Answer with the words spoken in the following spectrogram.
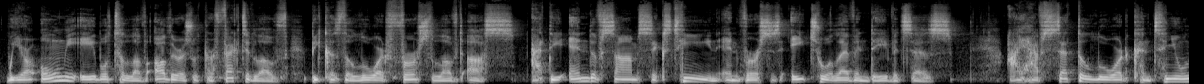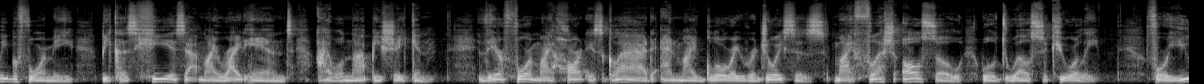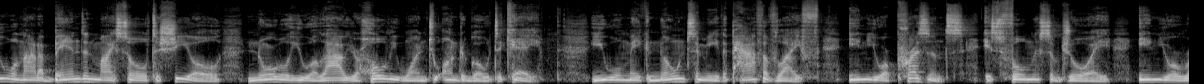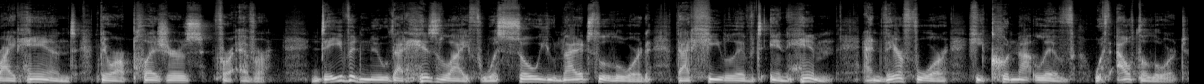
We are only able to love others with perfected love because the Lord first loved us. At the end of Psalm 16, in verses 8 to 11, David says, I have set the Lord continually before me, because he is at my right hand, I will not be shaken. Therefore my heart is glad, and my glory rejoices. My flesh also will dwell securely. For you will not abandon my soul to Sheol, nor will you allow your Holy One to undergo decay. You will make known to me the path of life. In your presence is fullness of joy. In your right hand there are pleasures forever. David knew that his life was so united to the Lord that he lived in him, and therefore he could not live without the Lord.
